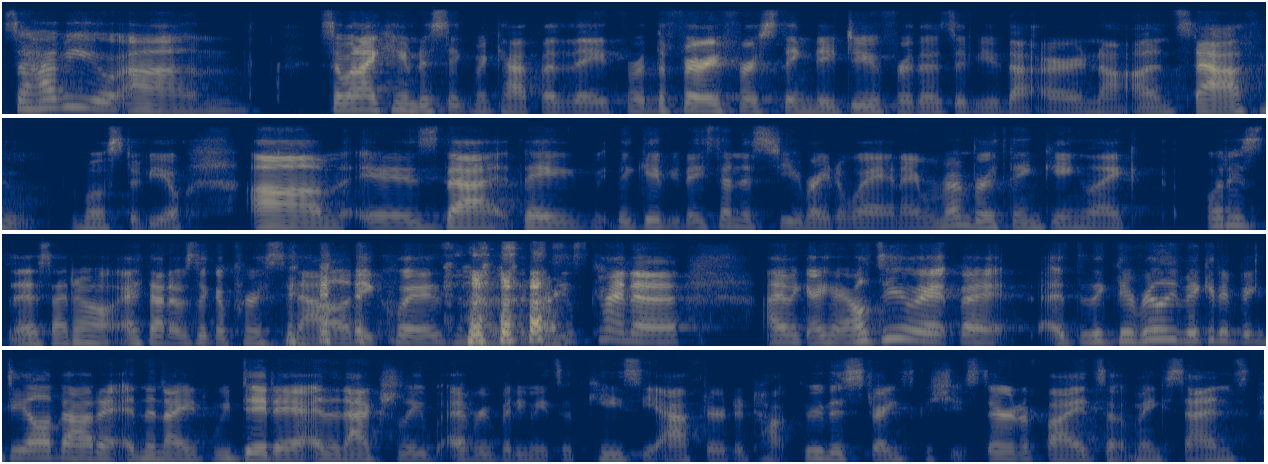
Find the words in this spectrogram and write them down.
So have you um so when I came to Sigma Kappa, they for the very first thing they do for those of you that are not on staff, who most of you, um, is that they they give you they send this to you right away. And I remember thinking like, what is this? I don't, I thought it was like a personality quiz. And I was like, this is kind of, I'm like, I'll do it, but uh, like they're really making a big deal about it. And then I, we did it. And then actually everybody meets with Casey after to talk through the strengths because she's certified. So it makes sense.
